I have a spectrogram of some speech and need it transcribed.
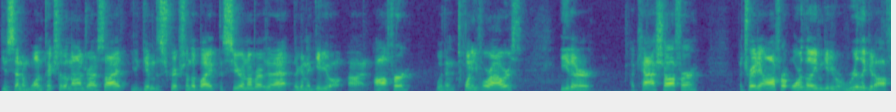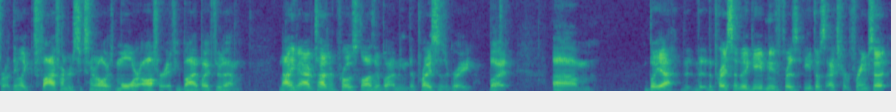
You send them one picture of the non-drive side. You give them the description of the bike, the serial number, everything like that. They're going to give you a, uh, an offer within 24 hours, either a cash offer, a trade-in offer, or they'll even give you a really good offer. I think like $500, $600 more offer if you buy a bike through them. Not even advertisement Pros Closet, but I mean, their prices are great. But, um, but yeah, the, the price that they gave me for this Aethos Expert frame set,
